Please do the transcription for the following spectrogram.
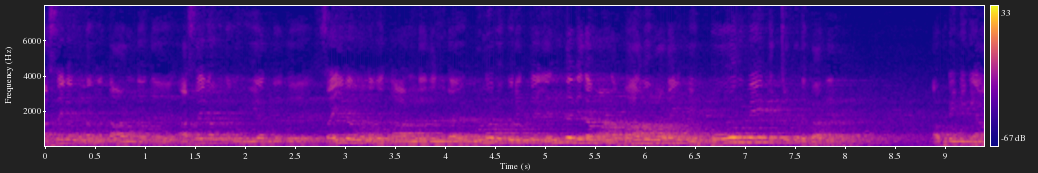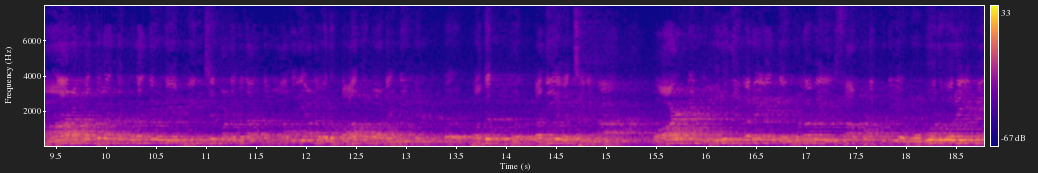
அசைவ உணவு தாழ்ந்தது அசைவ உணவு உயர்ந்தது சைவ உணவு தாழ்ந்ததுன்ற உணவு குறித்த எந்த விதமான பாகுபாடையும் எப்போதுமே கற்றுக் கொடுக்காதீர்கள். அப்படி நீங்க ஆரம்பத்தில் அந்த குழந்தையுடைய பிஞ்சு மனதில் அந்த மாதிரியான ஒரு பாகுபாடை நீங்கள் பகு பதிய வச்சீங்கன்னா வாழ்வின் இறுதி வரை இந்த உணவை சாப்பிடக்கூடிய ஒவ்வொருவரையுமே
